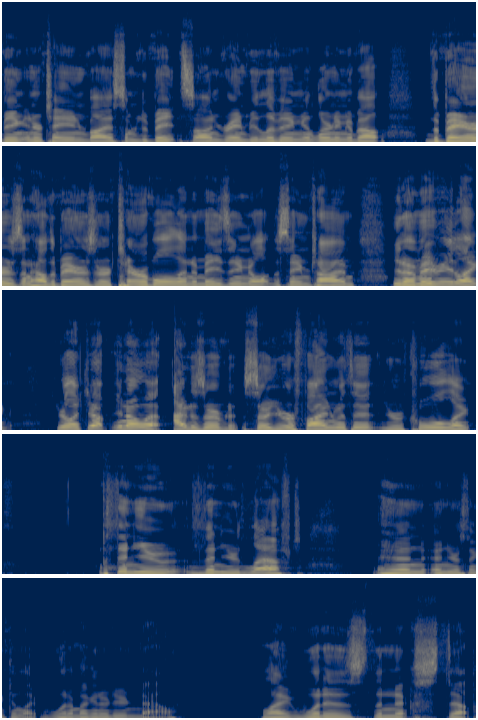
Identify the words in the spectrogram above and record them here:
being entertained by some debates on Granby Living and learning about the Bears and how the Bears are terrible and amazing all at the same time. You know, maybe like, you're like, yep, you know what? I deserved it. So you were fine with it. You were cool. Like, but then you then you left, and and you're thinking like, what am I gonna do now? Like, what is the next step?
